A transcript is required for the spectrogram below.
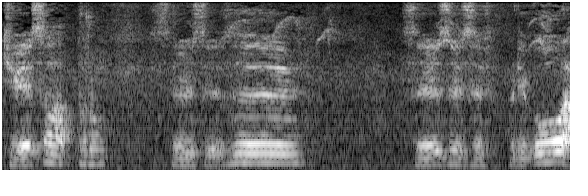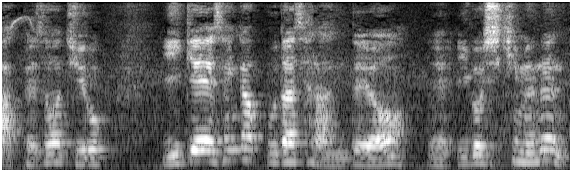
뒤에서 앞으로, 슬슬슬, 슬슬슬 그리고 앞에서 뒤로. 이게 생각보다 잘 안 돼요. 예, 이거 시키면은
